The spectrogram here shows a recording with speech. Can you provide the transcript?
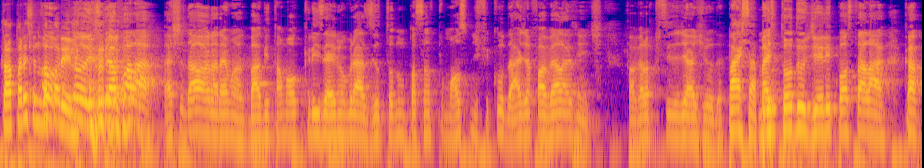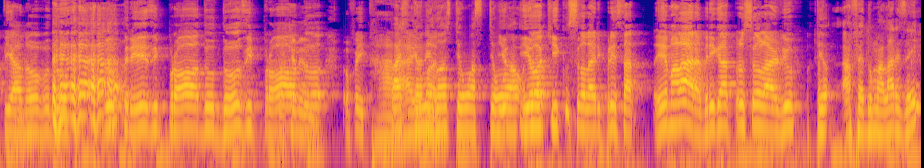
tá aparecendo os Ô, aparelhos. ô, isso que eu ia falar. Acho da hora, né, mano? O bagulho tá mal crise aí no Brasil, todo mundo passando por mal dificuldade. A favela, gente. Favela precisa de ajuda. Parça, Mas prim- todo dia ele posta lá, capinha novo do, do 13 Pro, do 12 Pro. Que Do... Eu falei, caralho. Parça, tem um mano. negócio, tem uma. Tem E eu, uma e eu aqui com o celular emprestado. Ei, Malara, obrigado pelo celular, viu? tem a fé do Malares aí?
